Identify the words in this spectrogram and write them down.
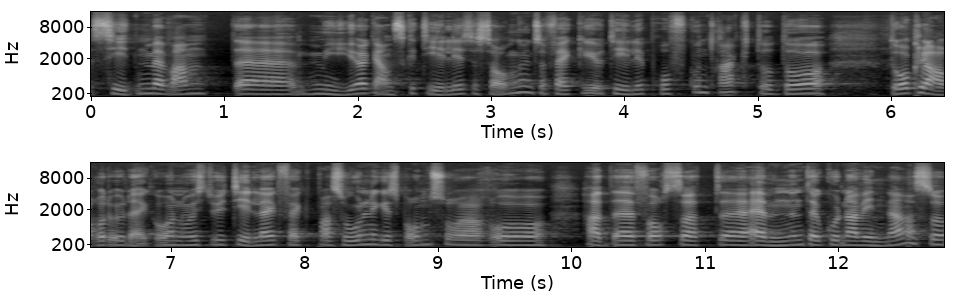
siden vi vant eh, mye ganske tidlig i sesongen, så fikk jeg jo tidlig proffkontrakt, og da da klarer du deg. Og hvis du i tillegg fikk personlige sponsorer og hadde fortsatt eh, evnen til å kunne vinne, så,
